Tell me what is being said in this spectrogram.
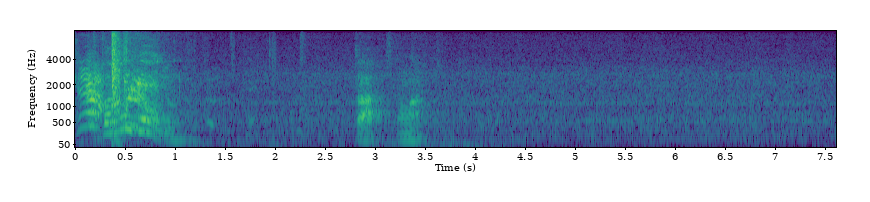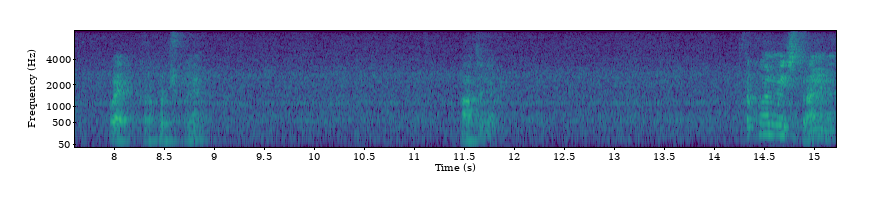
Vai, velho! Tá, vamos lá. Ué, o cara parou de correr? Ah, tá ligado. Tá correndo meio estranho, né?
